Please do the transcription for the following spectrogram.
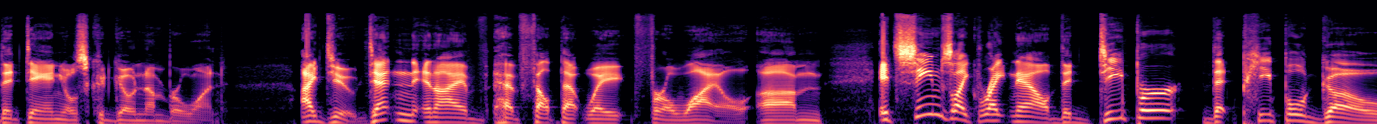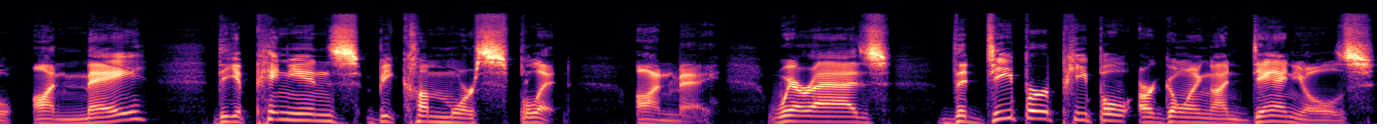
that Daniels could go number one. I do. Denton and I have, have felt that way for a while. Um, it seems like right now, the deeper that people go on Maye, the opinions become more split on Maye. Whereas the deeper people are going on Daniels,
